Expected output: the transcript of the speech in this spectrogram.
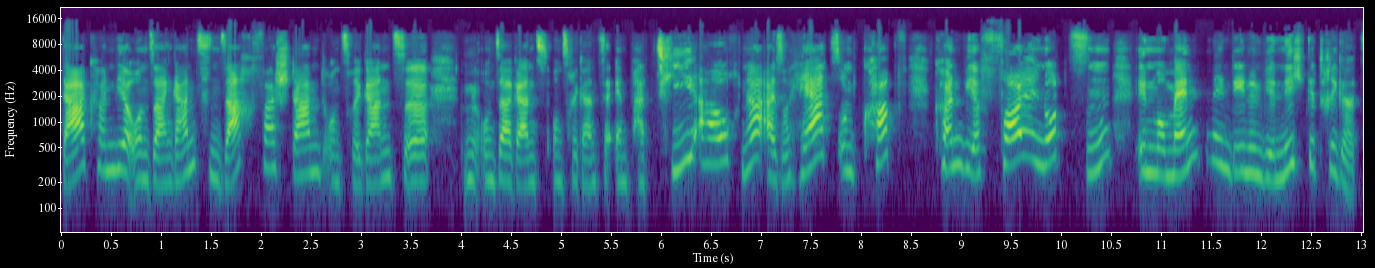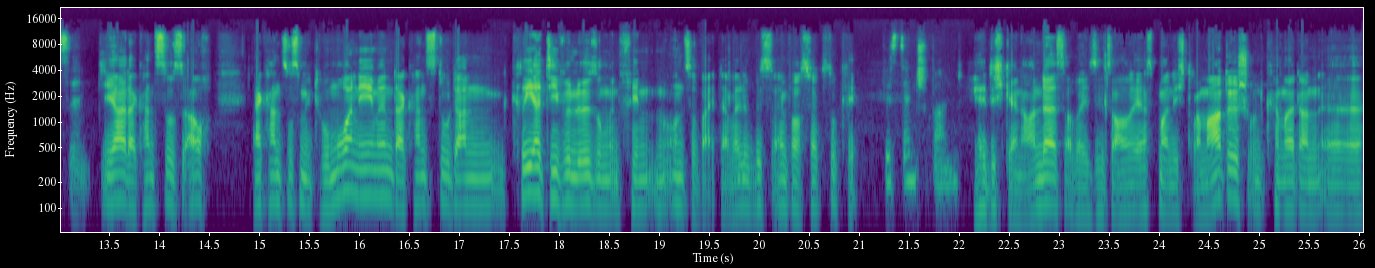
Da können wir unseren ganzen Sachverstand, unsere ganze, unser ganz, unsere ganze Empathie auch, ne, also Herz und Kopf können wir voll nutzen in Momenten, in denen wir nicht getriggert sind. Ja, da kannst du es auch, da kannst du es mit Humor nehmen, da kannst du dann kreative Lösungen finden und so weiter, weil du bist einfach sagst, okay, Bist entspannt. hätte ich gerne anders, aber ist jetzt auch erstmal nicht dramatisch und können wir dann, äh,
